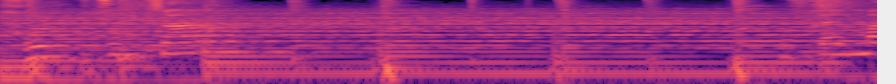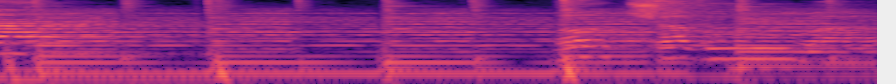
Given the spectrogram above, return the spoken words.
חוג צומצם. ובכן מה? עוד שבוע.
